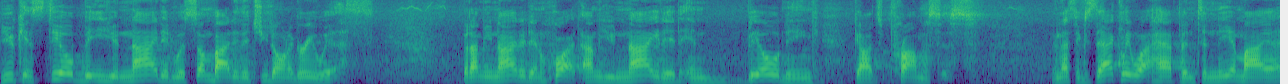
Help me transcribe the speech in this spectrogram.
You can still be united with somebody that you don't agree with. But I'm united in what? I'm united in building God's promises. And that's exactly what happened to Nehemiah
